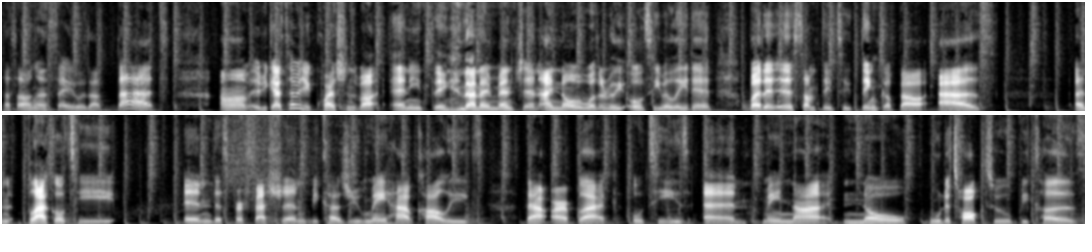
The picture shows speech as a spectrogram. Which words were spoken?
that's all I'm gonna say about that. Um, if you guys have any questions about anything that I mentioned, I know it wasn't really OT related, but it is something to think about as a black OT in this profession because you may have colleagues that are black OTs and may not know who to talk to because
